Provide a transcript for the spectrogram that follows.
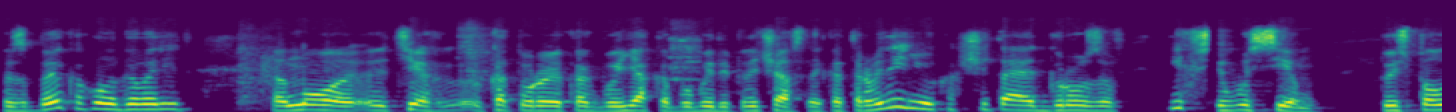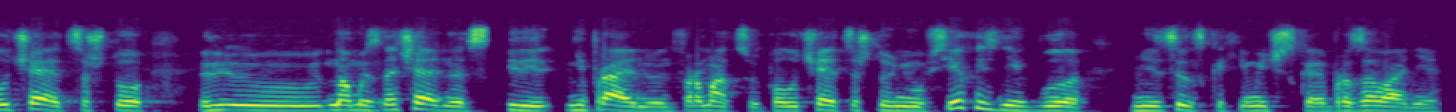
ФСБ, как он говорит, но тех, которые как бы якобы были причастны к отравлению, как считает Грозов, их всего 7. То есть получается, что э, нам изначально слили неправильную информацию. Получается, что не у всех из них было медицинско-химическое образование,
